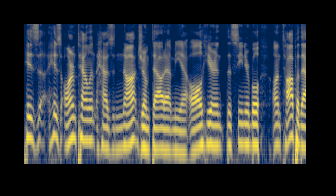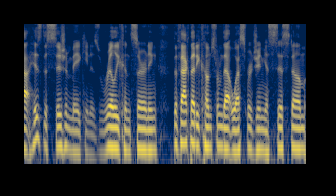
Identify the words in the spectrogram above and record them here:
His uh, his arm talent has not jumped out at me at all here in the Senior Bowl. On top of that, his decision making is really concerning. The fact that he comes from that West Virginia system,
